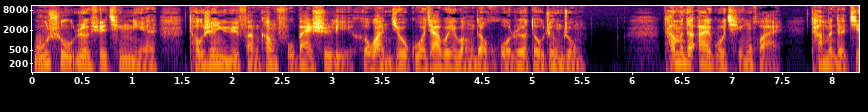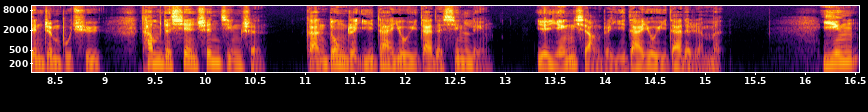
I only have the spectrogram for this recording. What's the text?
无数热血青年投身于反抗腐败势力和挽救国家危亡的火热斗争中。他们的爱国情怀、他们的坚贞不屈、他们的献身精神，感动着一代又一代的心灵，也影响着一代又一代的人们。鹰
